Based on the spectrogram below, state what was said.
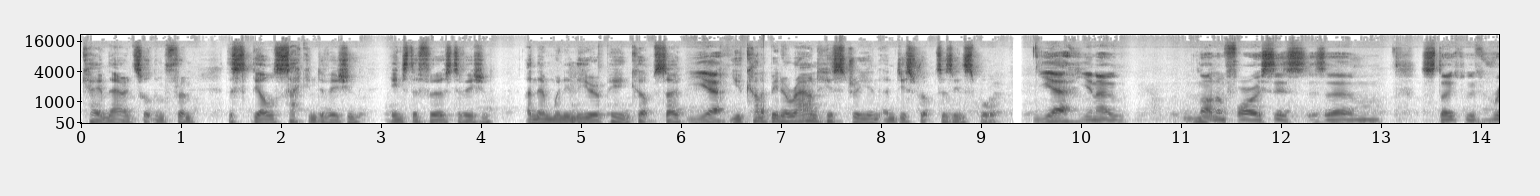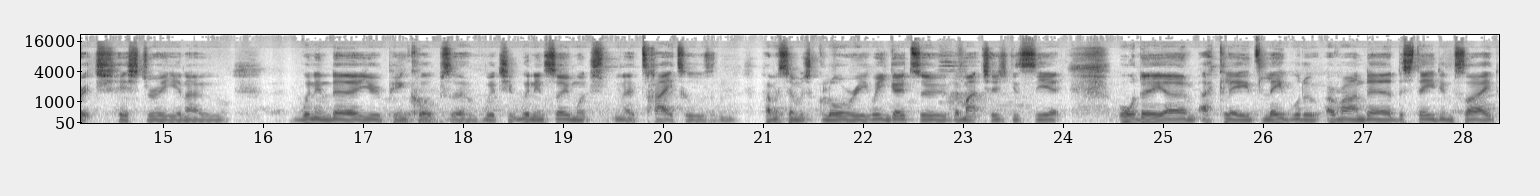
came there and took them from the, the old second division into the first division and then winning the European Cup. So yeah, you've kind of been around history and, and disruptors in sport. Yeah, you know, Nottingham Forest is, is um, stoked with rich history, you know, winning the European Cups, uh, which winning so much, you know, titles and having so much glory. When you go to the matches, you can see it, all the um, accolades labelled around the, the stadium side,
